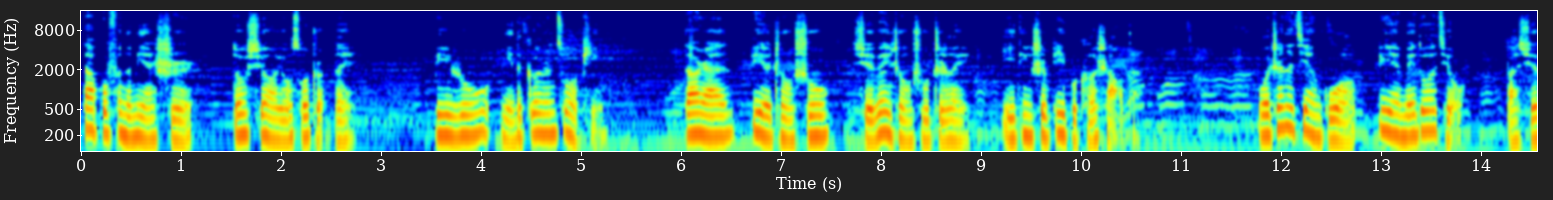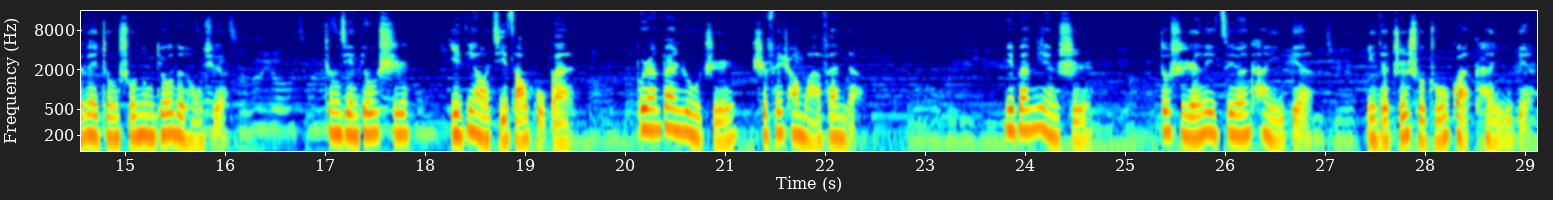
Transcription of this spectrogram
大部分的面试都需要有所准备，比如你的个人作品。当然，毕业证书、学位证书之类一定是必不可少的。我真的见过毕业没多久把学位证书弄丢的同学。证件丢失，一定要及早补办，不然办入职是非常麻烦的。一般面试都是人力资源看一遍，你的直属主管看一遍，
